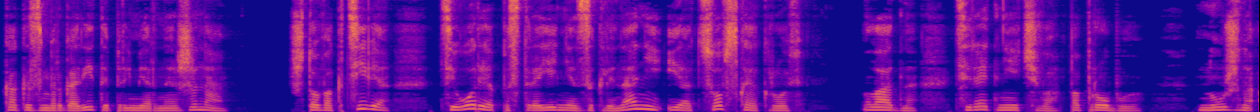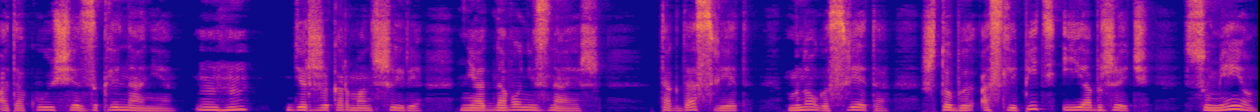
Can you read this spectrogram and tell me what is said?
как из Маргариты, примерная жена. Что в активе? Теория построения заклинаний и отцовская кровь. Ладно, терять нечего, попробую. Нужно атакующее заклинание. Угу, держи карман шире, ни одного не знаешь. Тогда свет, много света, чтобы ослепить и обжечь. Сумею?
